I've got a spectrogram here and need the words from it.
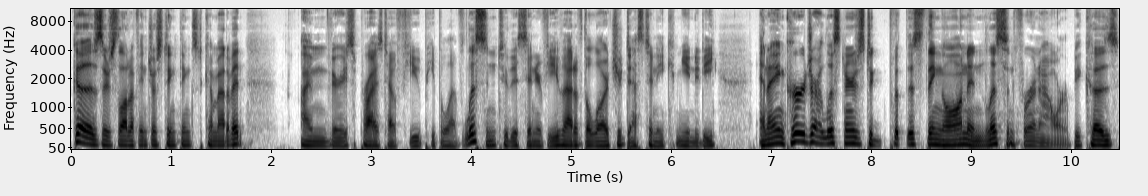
because there's a lot of interesting things to come out of it. I'm very surprised how few people have listened to this interview out of the larger Destiny community. And I encourage our listeners to put this thing on and listen for an hour because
